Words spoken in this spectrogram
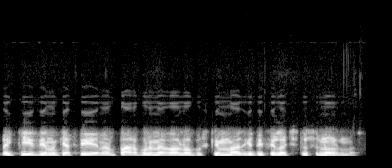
εκεί δίνουν και αυτοί έναν πάρα πολύ μεγάλο όπως και εμάς για τη φύλαξη του συνόρου μας.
